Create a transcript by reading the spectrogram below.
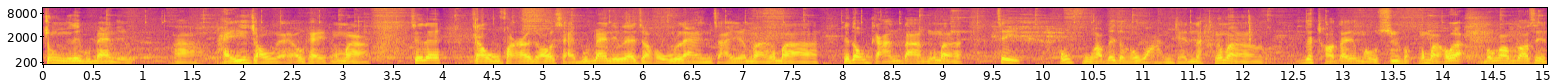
中意呢本 menu 啊，皮做嘅 O K，咁啊，即係咧舊化咗成本 menu 咧就好靚仔啊嘛，咁啊亦都好簡單，咁啊即係好符合呢度嘅環境啊，咁啊一坐低都冇舒服，咁啊好啦，冇講咁多先。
